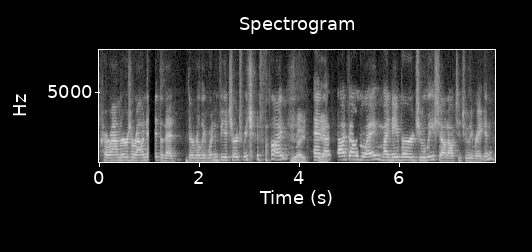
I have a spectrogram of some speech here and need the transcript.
parameters around it so that there really wouldn't be a church we could find. Right. And yeah. uh, God found a way. My neighbor Julie, shout out to Julie Reagan,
